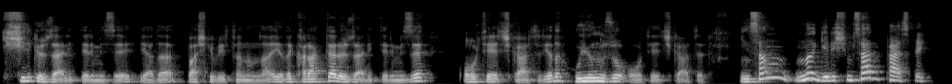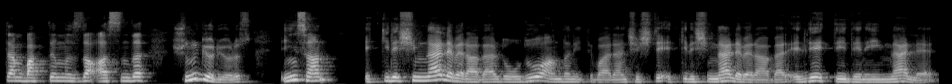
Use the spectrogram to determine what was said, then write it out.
kişilik özelliklerimizi ya da başka bir tanımla ya da karakter özelliklerimizi ortaya çıkartır ya da huyumuzu ortaya çıkartır. İnsanla gelişimsel bir perspektiften baktığımızda aslında şunu görüyoruz. İnsan etkileşimlerle beraber doğduğu andan itibaren çeşitli etkileşimlerle beraber elde ettiği deneyimlerle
